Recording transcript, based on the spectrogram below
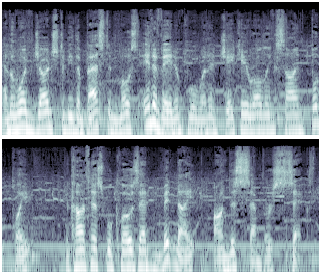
and the one judged to be the best and most innovative will win a J.K. Rowling signed bookplate. The contest will close at midnight on December 6th.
